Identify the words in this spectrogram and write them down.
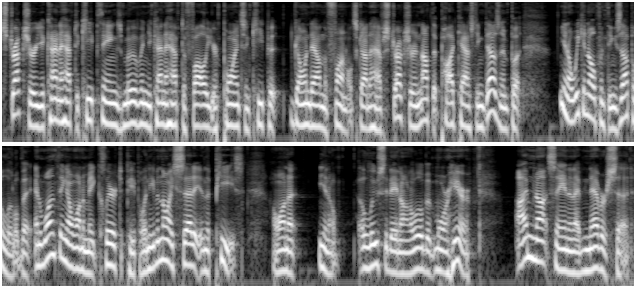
structure, you kind of have to keep things moving. You kind of have to follow your points and keep it going down the funnel. It's got to have structure. And not that podcasting doesn't, but you know, we can open things up a little bit. And one thing I want to make clear to people, and even though I said it in the piece, I want to, you know, elucidate on a little bit more here. I'm not saying, and I've never said,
